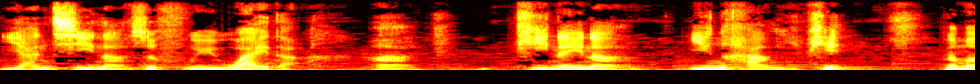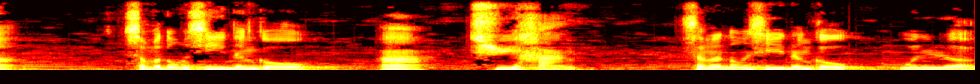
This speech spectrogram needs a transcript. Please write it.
阳气呢是浮于外的啊，体内呢。阴寒一片，那么什么东西能够啊驱寒？什么东西能够温热？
